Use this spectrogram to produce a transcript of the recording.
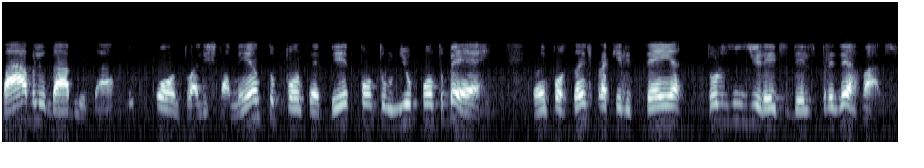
www.alistamento.eb.mil.br. Então é importante para que ele tenha todos os direitos deles preservados.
